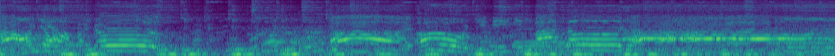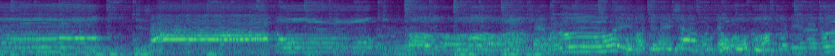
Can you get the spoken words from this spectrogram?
มาอ้าเอาอย่าแล้วว่าไปเด้อ อหลวงตัวนี้เลยเด้อ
